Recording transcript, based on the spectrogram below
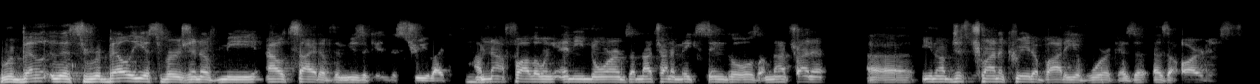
rebel this rebellious version of me outside of the music industry. Like mm-hmm. I'm not following any norms. I'm not trying to make singles. I'm not trying to, uh, you know, I'm just trying to create a body of work as a as an artist.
